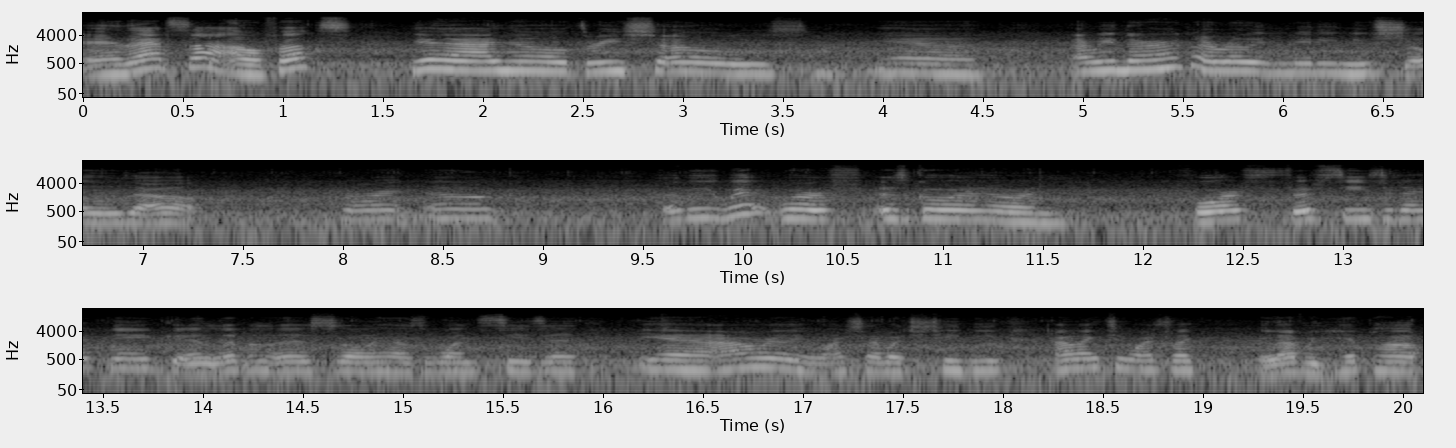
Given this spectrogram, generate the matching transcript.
And that's all, folks. Yeah, I know, three shows. Yeah. I mean, there aren't really many new shows out right now. I mean, Wentworth is going on fourth, fifth season, I think, and Limitless only has one season. Yeah, I don't really watch that much TV. I like to watch like Love and Hip Hop.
